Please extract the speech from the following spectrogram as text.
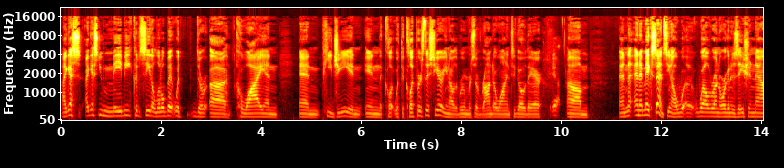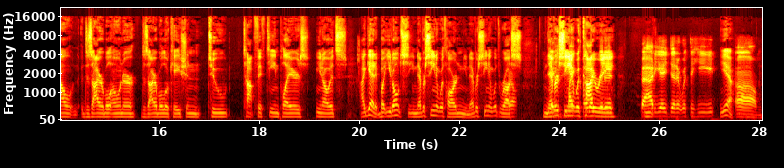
I guess I guess you maybe could see it a little bit with the uh, Kawhi and and PG in in the with the Clippers this year. You know, the rumors of Rondo wanting to go there. Yeah. Um, and and it makes sense. You know, w- well-run organization now, desirable owner, desirable location, two top fifteen players. You know, it's I get it, but you don't see, you never seen it with Harden, you never seen it with Russ, never Yeah, seen Mike it with Miller Kyrie. It. Battier did it with the Heat. Yeah, Um,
